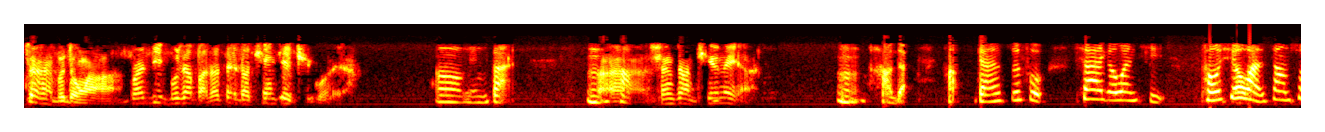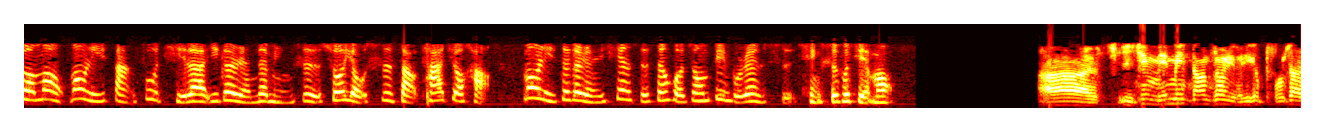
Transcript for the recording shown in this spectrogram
这还不懂啊？观地菩萨把他带到天界去过了呀，嗯，明白。嗯，好，啊，身上贴了呀。嗯，好的，好，感恩师傅。下一个问题，同修晚上做梦，梦里反复提了一个人的名字，说有事找他就好。梦里这个人现实生活中并不认识，请师傅解梦。啊，已经冥冥当中有一个菩萨，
